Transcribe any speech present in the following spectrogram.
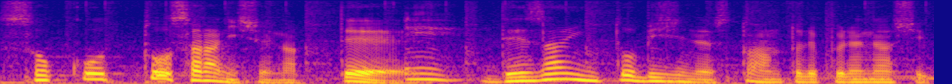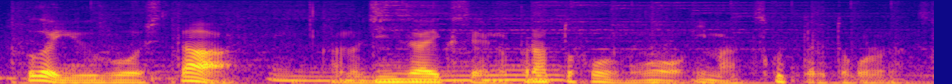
そことさらに一緒になって、ええ。デザインとビジネスとアントレプレナーシップが融合したうん。あの人材育成のプラットフォームを今作ってるところなんです。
